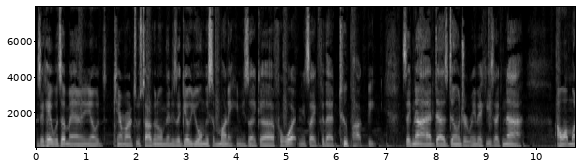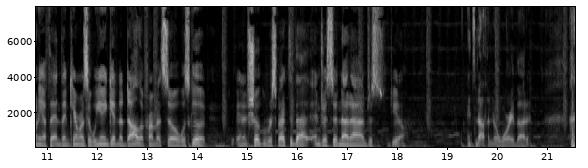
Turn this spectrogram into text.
He's like, "Hey, what's up, man?" And, you know, Cam'ron was talking to him. Then he's like, "Yo, you owe me some money." And he's like, uh, "For what?" And he's like, "For that Tupac beat." He's like, "Nah, I had Daz Dillinger remake it." He's like, "Nah, I want money off that." And then Cam'ron said, "Well, you ain't getting a dollar from it, so what's good?" And Suge respected that and just said, no, no, I'm just, you know, it's nothing. Don't worry about it.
